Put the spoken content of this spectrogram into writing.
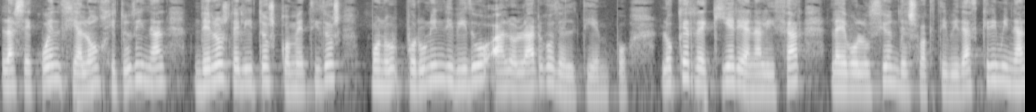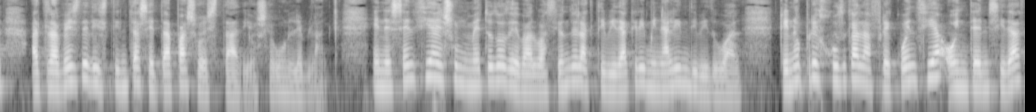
la secuencia longitudinal de los delitos cometidos por un individuo a lo largo del tiempo, lo que requiere analizar la evolución de su actividad criminal a través de distintas etapas o estadios, según Leblanc. En esencia, es un método de evaluación de la actividad criminal individual, que no prejuzga la frecuencia o intensidad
